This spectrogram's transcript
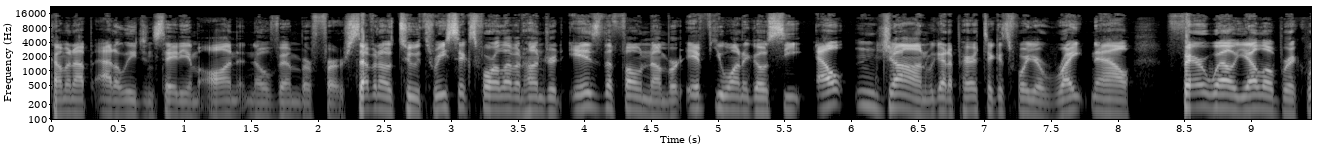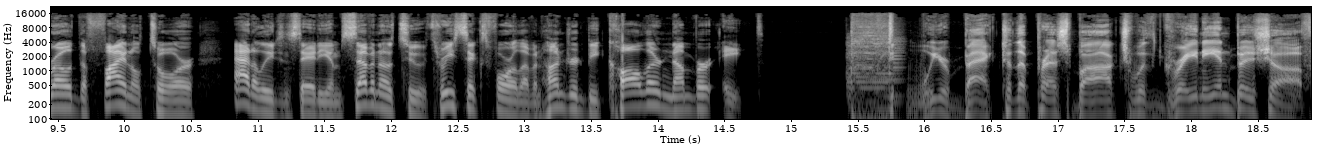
coming up at Allegiant Stadium on November 1st. 702 364 1100 is the phone number if you want to go see Elton John. We got a pair of tickets for you right now. Farewell Yellow Brick Road, the final tour at Allegiant Stadium. 702 364 1100. Be caller number eight. We're back to the press box with Graney and Bischoff.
